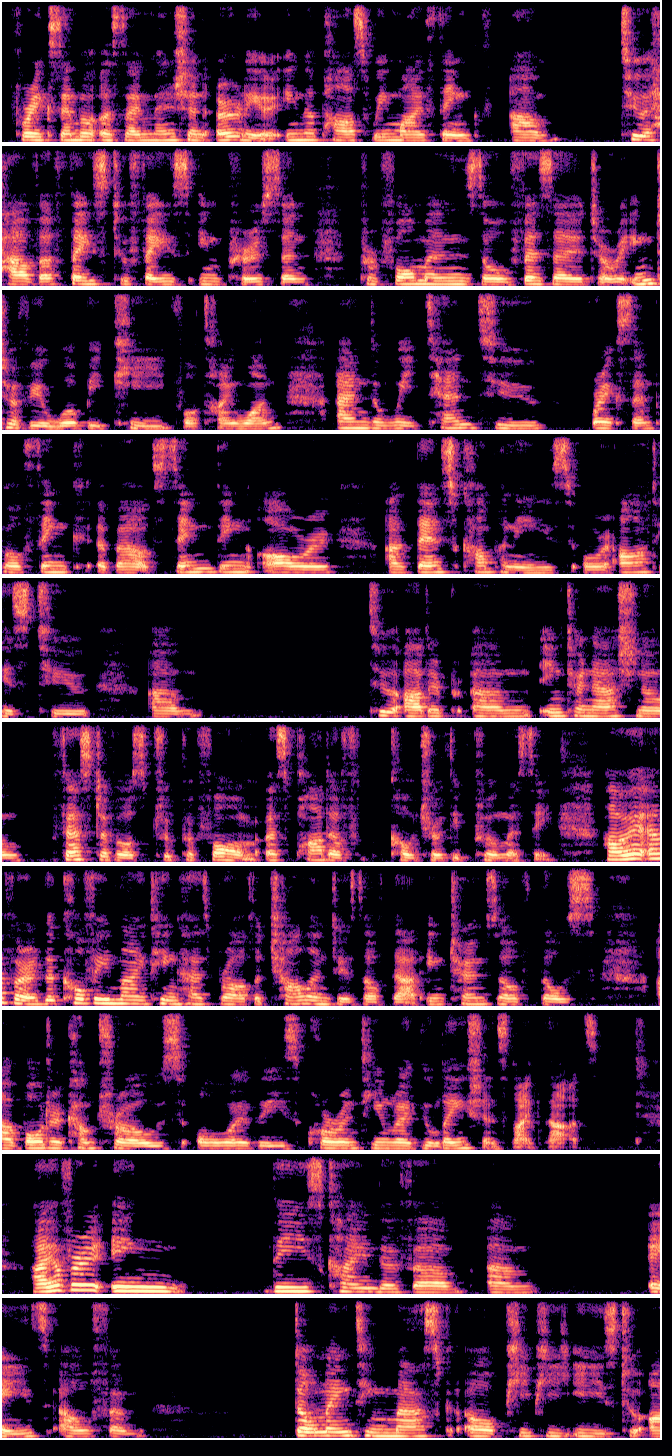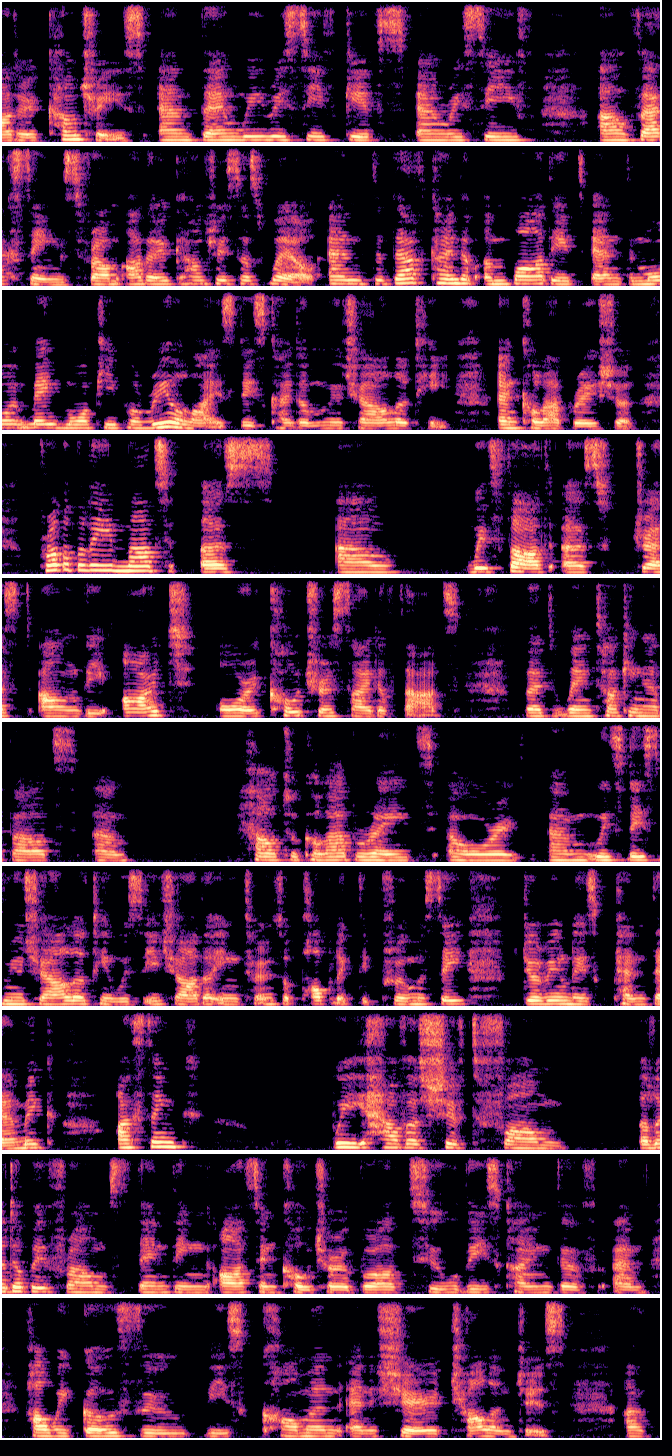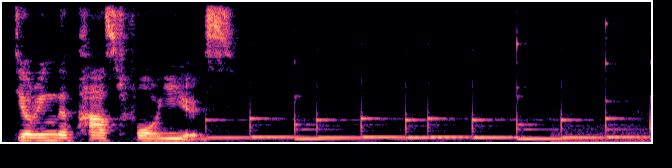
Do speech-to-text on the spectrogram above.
For example, as I mentioned earlier, in the past, we might think um, to have a face to face in person performance or visit or interview will be key for Taiwan. And we tend to, for example, think about sending our uh, dance companies or artists to um, to other um, international festivals to perform as part of cultural diplomacy. However, the COVID 19 has brought the challenges of that in terms of those uh, border controls or these quarantine regulations like that. However, in these kind of uh, um, aids of um, donating masks or PPEs to other countries, and then we receive gifts and receive uh, vaccines from other countries as well. And that kind of embodied and more made more people realize this kind of mutuality and collaboration. Probably not as uh, we thought as just on the art or culture side of that. But when talking about um, how to collaborate or um, with this mutuality with each other in terms of public diplomacy during this pandemic, I think we have a shift from a little bit from standing arts and culture abroad to these kind of um, how we go through these common and shared challenges uh, during the past four years.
